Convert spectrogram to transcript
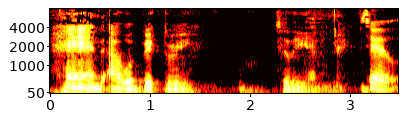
hand our victory to the enemy. So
